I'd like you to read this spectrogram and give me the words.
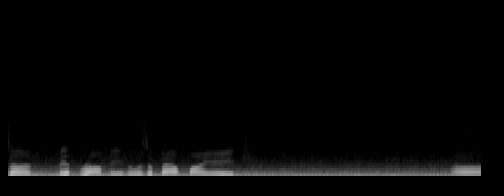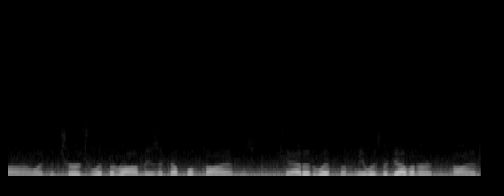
son, Mitt Romney, who was about my age. Uh, I went to church with the Romneys a couple of times chatted with them. He was the governor at the time.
